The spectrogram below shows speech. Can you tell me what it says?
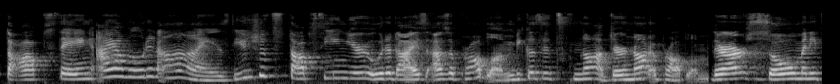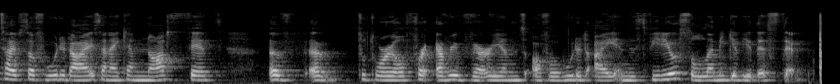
stop saying, I have hooded eyes. You should stop seeing your hooded eyes as a problem because it's not. They're not a problem. There are so many types of hooded eyes and I cannot fit a, a tutorial for every variant of a hooded eye in this video. So let me give you this tip.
